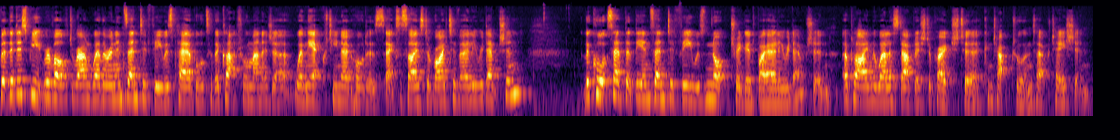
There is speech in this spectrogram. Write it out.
but the dispute revolved around whether an incentive fee was payable to the collateral manager when the equity note holders exercised a right of early redemption. The court said that the incentive fee was not triggered by early redemption, applying the well established approach to contractual interpretation.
